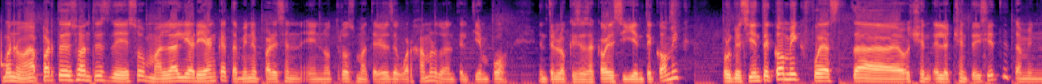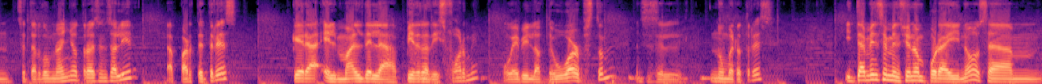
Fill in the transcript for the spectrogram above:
bueno, aparte de eso, antes de eso, Malal y Arianka también aparecen en otros materiales de Warhammer durante el tiempo entre lo que se sacaba el siguiente cómic. Porque el siguiente cómic fue hasta el 87, también se tardó un año otra vez en salir, la parte 3, que era El mal de la piedra disforme, o Evil of the Warpstone, ese es el número 3. Y también se mencionan por ahí, ¿no? O sea, mm,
